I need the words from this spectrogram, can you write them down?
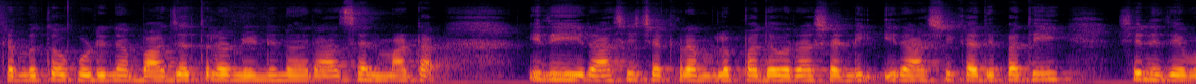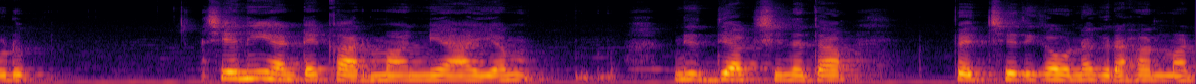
శ్రమతో కూడిన బాధ్యతలో నిండిన రాశి అన్నమాట. ఇది రాశి చక్రంలో పదవ రాశి అండి. ఈ రాశికి అధిపతి శనిదేవుడు. శని అంటే కర్మ న్యాయం నిర్దాక్షిణ్యత పెచ్చేదిగా ఉన్న గ్రహం అన్నమాట.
